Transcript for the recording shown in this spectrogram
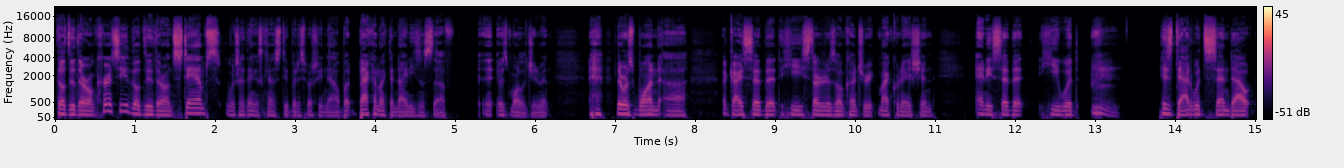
they'll do their own currency. They'll do their own stamps, which I think is kind of stupid, especially now. But back in like the '90s and stuff, it, it was more legitimate. there was one. Uh, a guy said that he started his own country, micronation, and he said that he would, his dad would send out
